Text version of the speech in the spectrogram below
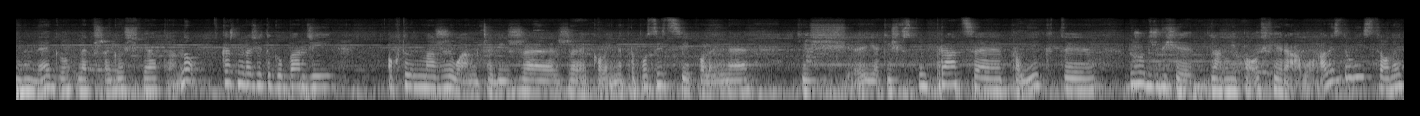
innego, lepszego świata. No, w każdym razie tego bardziej, o którym marzyłam, czyli że, że kolejne propozycje, kolejne jakieś, jakieś współprace, projekty. Dużo drzwi się dla mnie pootwierało, ale z drugiej strony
